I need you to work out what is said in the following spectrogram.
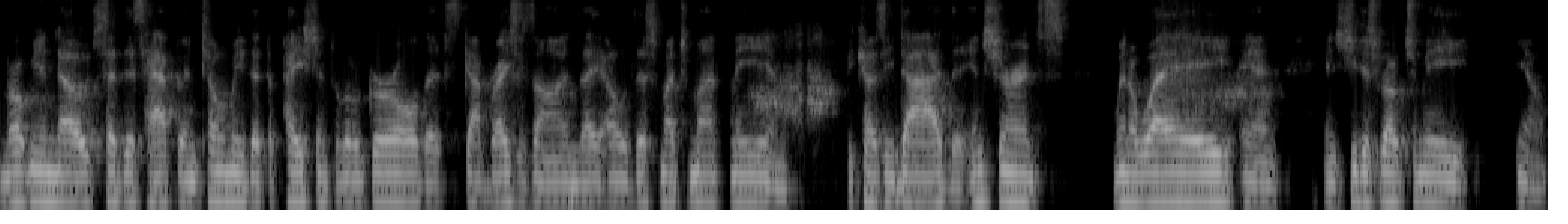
wrote me a note, said this happened, told me that the patient, the little girl that's got braces on, they owe this much money and because he died, the insurance went away, and and she just wrote to me, you know,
